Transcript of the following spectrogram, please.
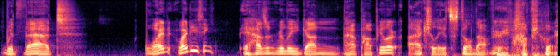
with that, why why do you think it hasn't really gotten that popular? Actually, it's still not very popular.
